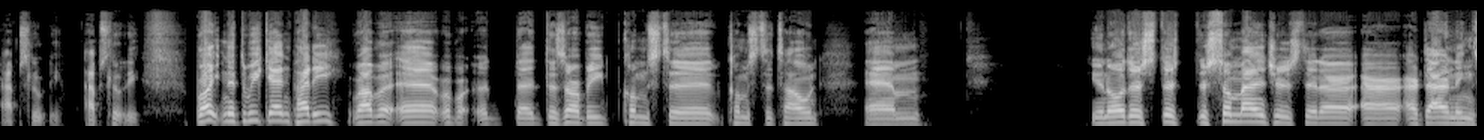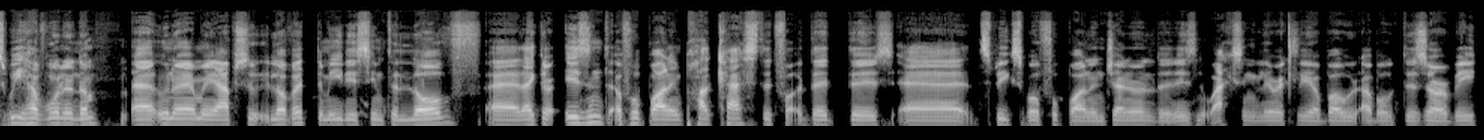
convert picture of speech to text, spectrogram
Absolutely, absolutely. Brighton at the weekend, Paddy. Robert, uh, Robert, uh, the De comes to comes to town. Um, you know, there's there's there's some managers that are are, are darlings. We have one of them. Uh, Unai Emery absolutely love it. The media seem to love. Uh, like there isn't a footballing podcast that that that uh, speaks about football in general that isn't waxing lyrically about about De Zerbi.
